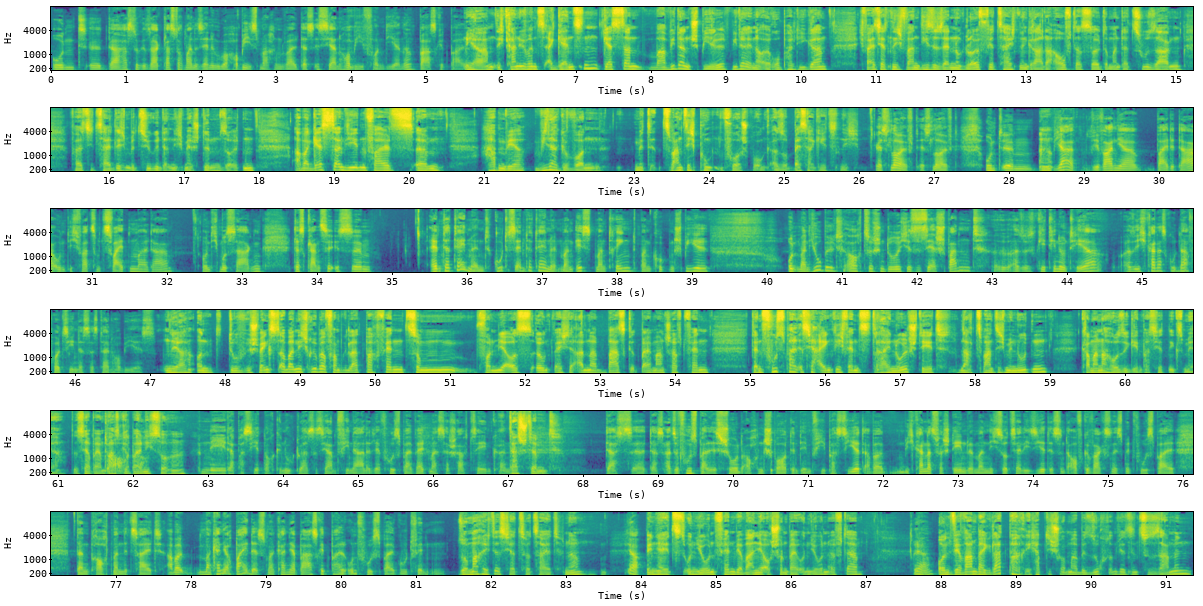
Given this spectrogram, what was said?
Und äh, da hast du gesagt, lass doch mal eine Sendung über Hobbys machen, weil das ist ja ein Hobby von dir, ne? Basketball. Ja, ich kann übrigens ergänzen, gestern war wieder ein Spiel, wieder in der Europa-Liga. Ich weiß jetzt nicht, wann diese Sendung läuft. Wir zeichnen gerade auf, das sollte man dazu sagen, falls die zeitlichen Bezüge dann nicht mehr stimmen sollten. Aber gestern jedenfalls ähm, haben wir wieder gewonnen mit 20 Punkten Vorsprung. Also besser geht's nicht. Es läuft, es läuft. Und ähm, ja, wir waren ja beide da und ich war zum zweiten Mal da. Und ich muss sagen, das Ganze ist ähm, Entertainment, gutes Entertainment. Man isst, man trinkt, man guckt ein Spiel und man jubelt auch zwischendurch. Es ist sehr spannend. Äh, Also es geht hin und her. Also ich kann das gut nachvollziehen, dass das dein Hobby ist. Ja, und du schwenkst aber nicht rüber vom Gladbach-Fan zum von mir aus irgendwelche andere Basketballmannschaft-Fan. Denn Fußball ist ja eigentlich, wenn es 3-0 steht, nach 20 Minuten kann man nach Hause gehen, passiert nichts mehr. Das ist ja beim Doch, Basketball doch. nicht so. Hm? Nee, da passiert noch genug. Du hast es ja im Finale der Fußball-Weltmeisterschaft sehen können. Das stimmt. Dass äh, das also Fußball ist schon auch ein Sport, in dem viel passiert, aber ich kann das verstehen, wenn man nicht sozialisiert ist und aufgewachsen ist mit Fußball, dann braucht man eine Zeit. Aber man kann ja auch beides, man kann ja Basketball und Fußball gut finden. So mache ich das ja zurzeit, ne? Ja. Bin ja jetzt Union-Fan, wir waren ja auch schon bei Union öfter. Ja. Und wir waren bei Gladbach. Ich habe dich schon mal besucht und wir sind zusammen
